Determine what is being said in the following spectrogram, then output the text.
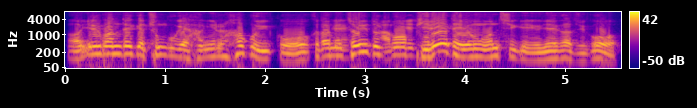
어, 일관되게 중국에 항의를 하고 있고 그다음에 네, 저희들도 아무리- 비례 대응 원칙에 의해 가지고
